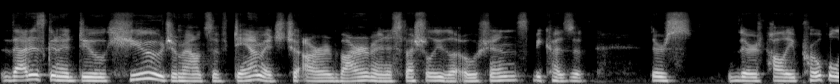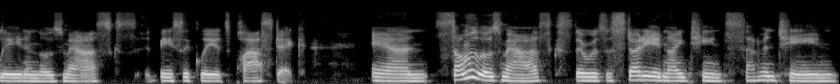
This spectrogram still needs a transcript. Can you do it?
that is going to do huge amounts of damage to our environment especially the oceans because of there's there's polypropylene in those masks. Basically it's plastic. And some of those masks there was a study in 1917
